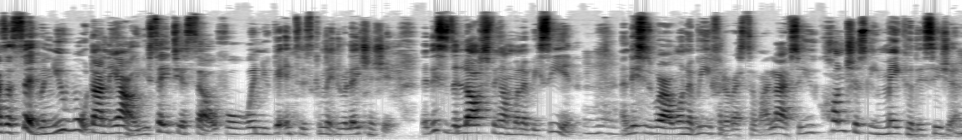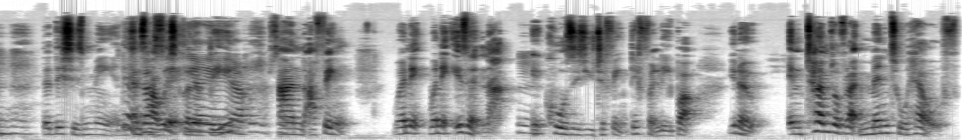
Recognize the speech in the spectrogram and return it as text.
as i said when you walk down the aisle you say to yourself or when you get into this committed relationship that this is the last thing i'm going to be seeing. Mm-hmm. And this is where i want to be for the rest of my life. So you consciously make a decision mm-hmm. that this is me and this Yeah, is how it's it. going to Yeah, be. yeah, yeah, and i think when it when it isn't that mm. it causes you to think differently. But you know in terms of like mental health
